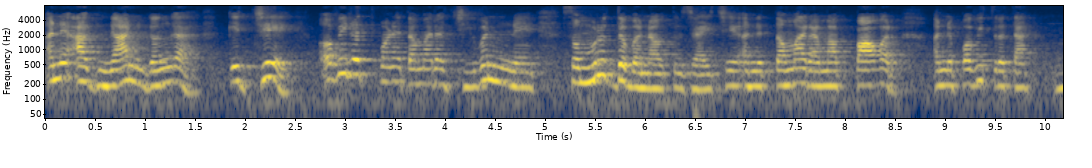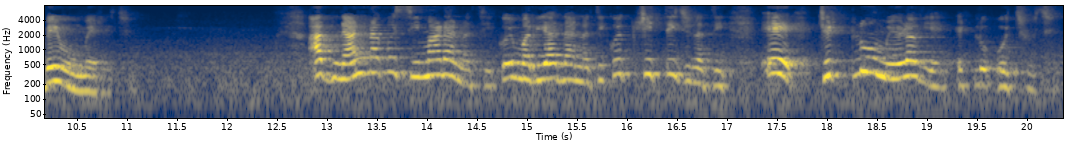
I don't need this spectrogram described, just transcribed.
અને આ જ્ઞાન ગંગા કે જે અવિરતપણે તમારા જીવનને સમૃદ્ધ બનાવતું જાય છે અને તમારામાં પાવર અને પવિત્રતા બે ઉમેરે છે. આ જ્ઞાનના કોઈ સીમાડા નથી, કોઈ મર્યાદા નથી, કોઈ ક્ષિતિજ નથી. એ જેટલું મેળવીએ એટલું ઓછું છે.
